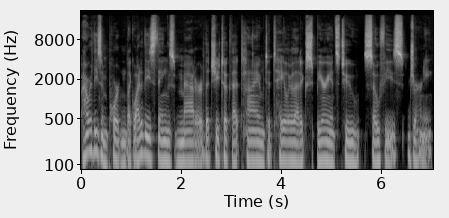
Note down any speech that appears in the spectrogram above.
how are these important? Like, why do these things matter that she took that time to tailor that experience to Sophie's journey?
